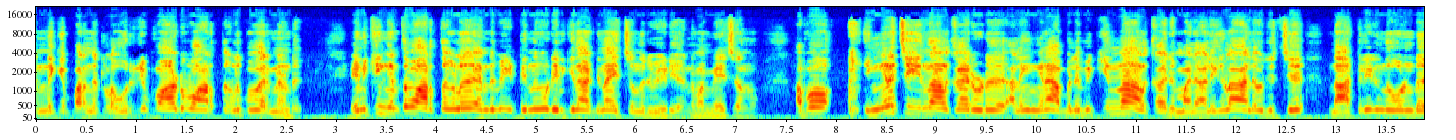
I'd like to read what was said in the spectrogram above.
എന്നൊക്കെ പറഞ്ഞിട്ടുള്ള ഒരുപാട് വാർത്തകൾ ഇപ്പൊ വരുന്നുണ്ട്. എനിക്ക് ഇങ്ങനത്തെ വാർത്തകൾ എന്റെ വീട്ടിൽ നിന്ന് കൂടി എനിക്ക് നാട്ടിൽ നിന്ന് അയച്ചു തന്നൊരു വീഡിയോ എന്റെ മമ്മി അയച്ചു തന്നു. അപ്പോൾ ഇങ്ങനെ ചെയ്യുന്ന ആൾക്കാരോട് അല്ലെങ്കിൽ ഇങ്ങനെ അപലപിക്കുന്ന ആൾക്കാർ മലയാളികൾ ആലോചിച്ച് നാട്ടിലിരുന്നു കൊണ്ട്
